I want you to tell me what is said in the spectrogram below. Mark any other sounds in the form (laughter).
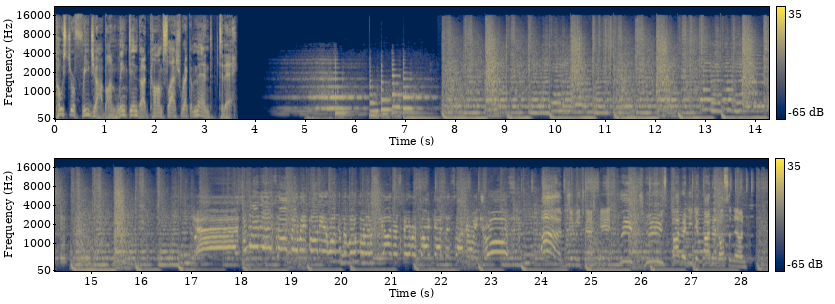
Post your free job on linkedin.com slash recommend today. Yes! What is up, everybody, and welcome to Local Oceana's favorite podcast in soccer we trust. I'm Jimmy Trash Can Cream Cheese Conrad Nino Conrad, also known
